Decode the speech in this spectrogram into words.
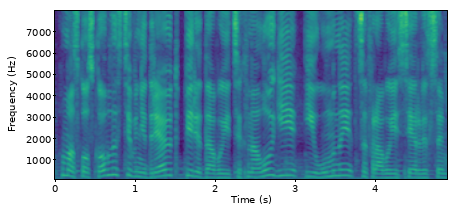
в Московской области внедряют передовые технологии и умные цифровые сервисы.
